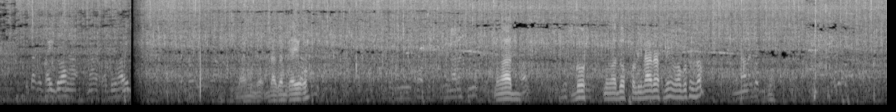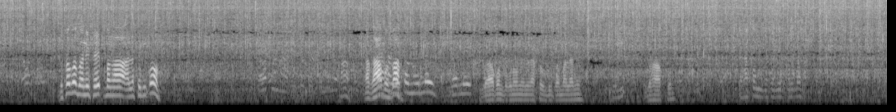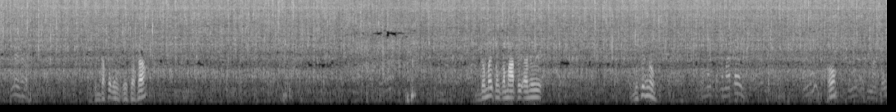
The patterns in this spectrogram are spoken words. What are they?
dagan kayo oh. Mga dos, mga dos solinadas ni mga busing no? Gusto ko set mga alas 5? Ah, gahapon pa. Gahapon pa kuno nila sa ubi kamala ni. Gahapon. Kahapon nagsasabi ko ba? Punta ko din kisa sa. Gamay tong kamati ani. Busing no. Kamay sa kamatoy. Oh, Kamay sa kamatoy.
